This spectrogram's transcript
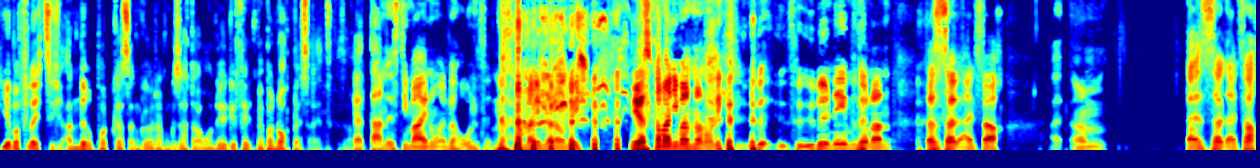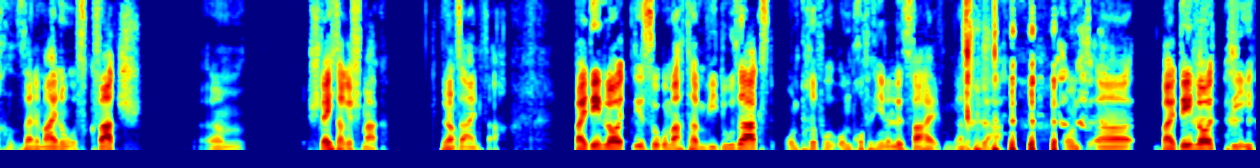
die aber vielleicht sich andere Podcasts angehört haben und gesagt haben, oh, der gefällt mir aber noch besser insgesamt. Ja, dann ist die Meinung einfach Unsinn. Das kann man jemandem auch nicht, nee, das kann man jemandem auch nicht für übel, für übel nehmen, sondern das ist halt einfach, äh, ähm, da ist es halt einfach, seine Meinung ist Quatsch, ähm, schlechter Geschmack. Ja. Ganz einfach. Bei den Leuten, die es so gemacht haben, wie du sagst, unpro unprofessionelles Verhalten, ganz klar. Und äh, bei den Leuten, die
